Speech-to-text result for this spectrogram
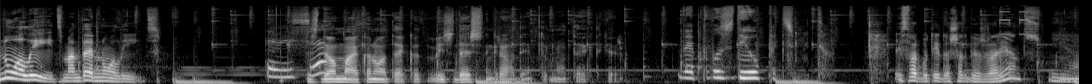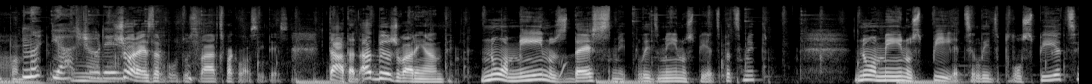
Nolīdz, man der nolīdz. Es domāju, ka noteikti ka virs desmit grādiem tur noteikti ir. Vai plus 12. Es varbūt iedošu atbildžu variantus. Jā. Nu, jā, šoreiz. Šoreiz varbūt būs vērts paklausīties. Tā tad atbildžu varianti no mīnus 10 līdz mīnus 15, no mīnus 5 līdz plus 5,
